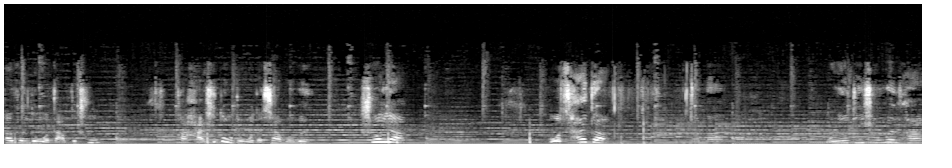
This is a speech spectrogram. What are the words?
他问得我答不出。他还是逗着我的下巴问：“说呀。”我猜的。那么，我又低声问他：“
